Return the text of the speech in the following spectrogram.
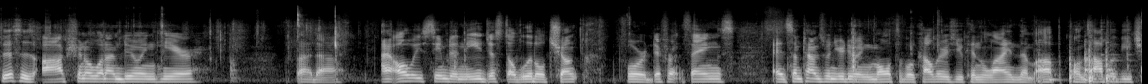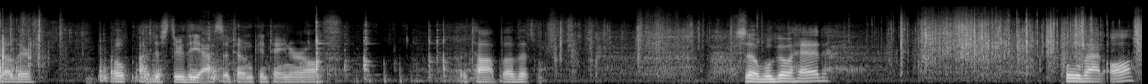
This is optional what I'm doing here, but uh, I always seem to need just a little chunk for different things. And sometimes when you're doing multiple colors, you can line them up on top of each other. Oh, I just threw the acetone container off the top of it. So we'll go ahead, pull that off,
